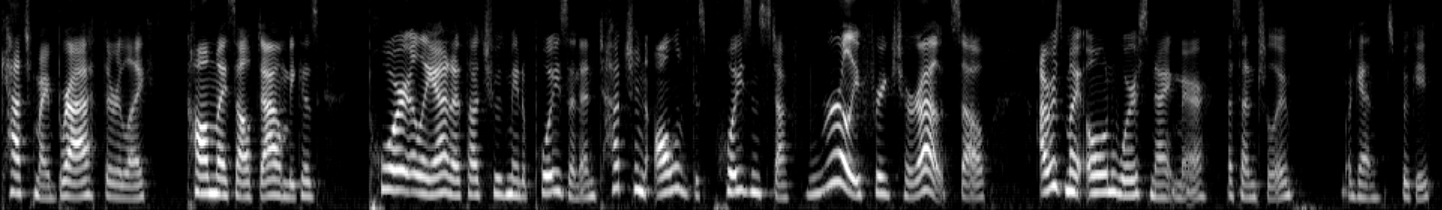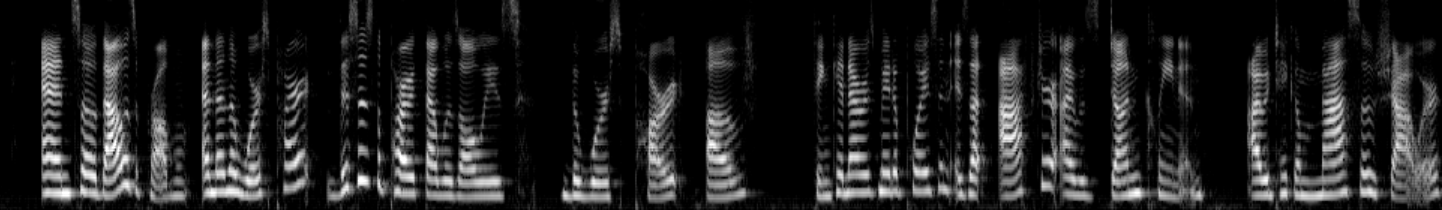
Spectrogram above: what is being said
catch my breath or like calm myself down because poor Ileana thought she was made of poison, and touching all of this poison stuff really freaked her out. So I was my own worst nightmare, essentially. Again, spooky. And so that was a problem. And then the worst part this is the part that was always the worst part of thinking I was made of poison is that after I was done cleaning, I would take a massive shower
